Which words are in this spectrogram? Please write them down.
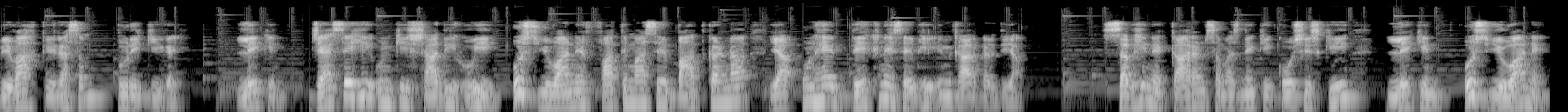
विवाह की रस्म पूरी की गई। लेकिन जैसे ही उनकी शादी हुई, उस युवा ने फातिमा से बात करना या उन्हें देखने से भी इनकार कर दिया। सभी ने कारण समझने की कोशिश की लेकिन उस युवा ने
